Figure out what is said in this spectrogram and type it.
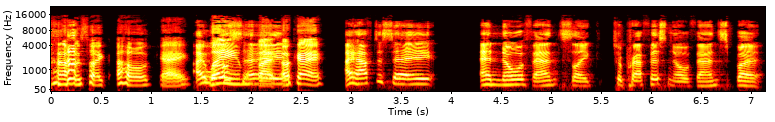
I was like, oh, okay. I will Lame, say- but okay. I have to say, and no offense, like to preface, no offense, but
